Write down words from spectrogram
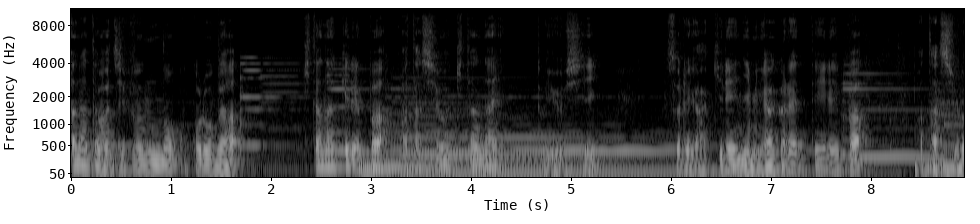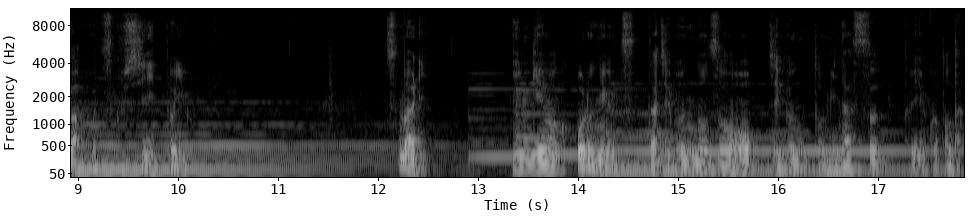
あなたは自分の心が汚ければ私は汚いというしそれがきれいに磨かれていれば私は美しいという。つまり人間は心に映った自分の像を自分とみなすということだ。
